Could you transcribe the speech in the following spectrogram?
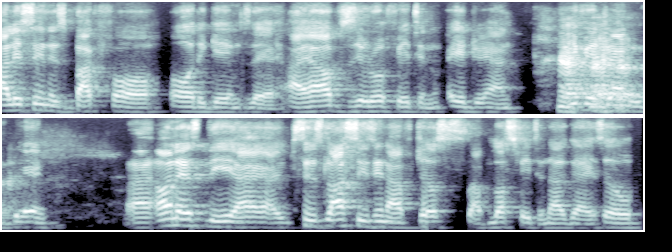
Alisson is back for all the games there. I have zero faith in Adrian. If Adrian is there, uh, honestly, I, I- since last season, I've just I've lost faith in that guy. So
